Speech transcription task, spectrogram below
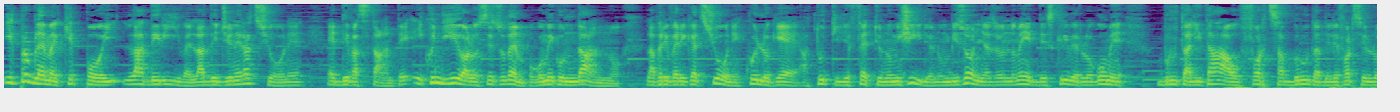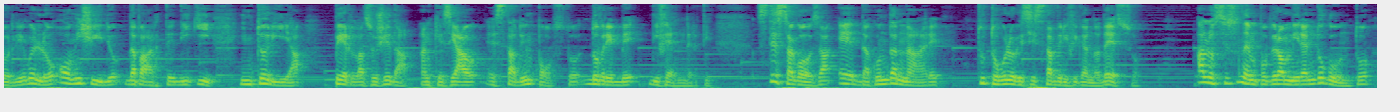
Il problema è che poi la deriva e la degenerazione è devastante e quindi io allo stesso tempo come condanno la prevaricazione e quello che è a tutti gli effetti un omicidio e non bisogna secondo me descriverlo come brutalità o forza bruta delle forze dell'ordine, quello omicidio da parte di chi in teoria per la società, anche se è stato imposto, dovrebbe difenderti. Stessa cosa è da condannare tutto quello che si sta verificando adesso. Allo stesso tempo però mi rendo conto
